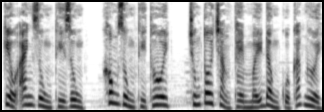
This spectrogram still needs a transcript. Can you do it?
kiểu anh dùng thì dùng, không dùng thì thôi, chúng tôi chẳng thèm mấy đồng của các người.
